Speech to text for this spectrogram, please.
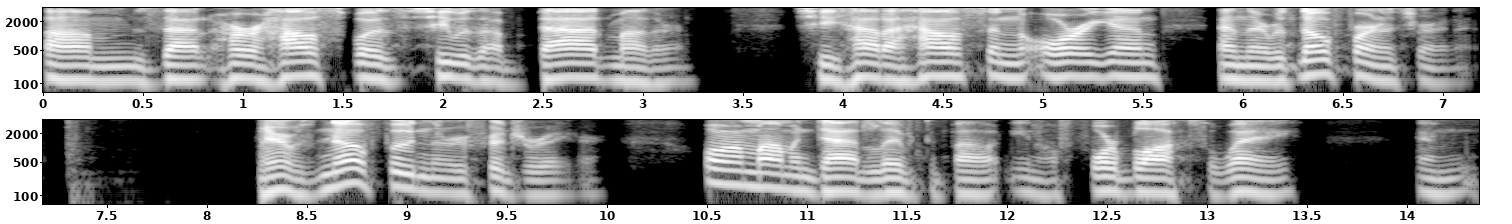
um, is that her house was, she was a bad mother. She had a house in Oregon and there was no furniture in it. There was no food in the refrigerator. Well, my mom and dad lived about, you know, four blocks away. And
